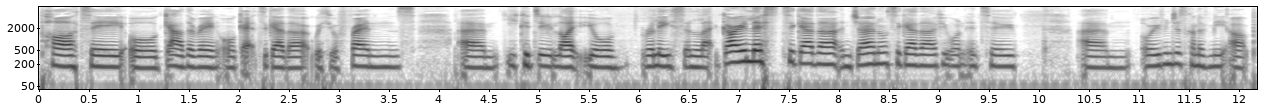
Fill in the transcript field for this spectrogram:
party or gathering or get together with your friends. Um, you could do like your release and let go list together and journal together if you wanted to, um, or even just kind of meet up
